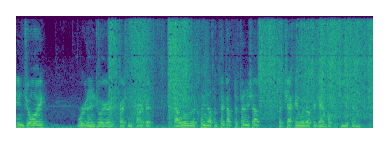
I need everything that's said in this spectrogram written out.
enjoy. We're going to enjoy our fresh new carpet. Got a little bit of cleanup and pickup to finish up, but check in with us again. Hope to see you soon.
